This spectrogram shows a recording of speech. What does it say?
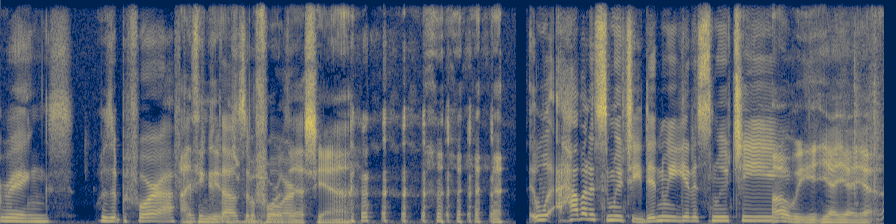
Rings? Was it before or after I think it was before this, yeah. How about a smoochie? Didn't we get a smoochie? Oh, we, yeah, yeah, yeah.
